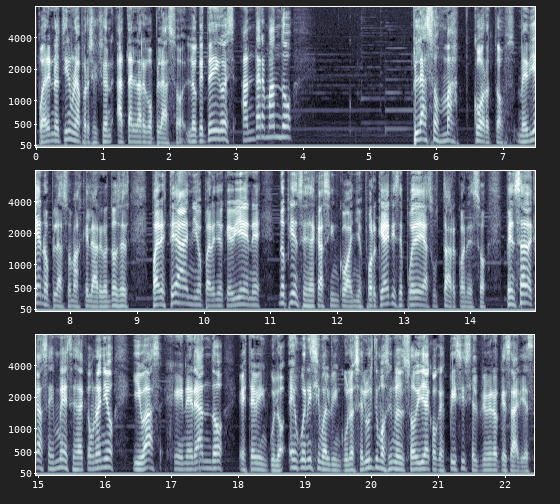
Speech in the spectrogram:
por ahí no tiene una proyección a tan largo plazo. Lo que te digo es andar armando plazos más cortos, mediano plazo más que largo. Entonces, para este año, para el año que viene, no pienses de acá cinco años, porque Aries se puede asustar con eso. Pensá de acá seis meses, de acá un año, y vas generando este vínculo. Es buenísimo el vínculo, es el último signo del zodíaco que es Pisces y el primero que es Aries.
